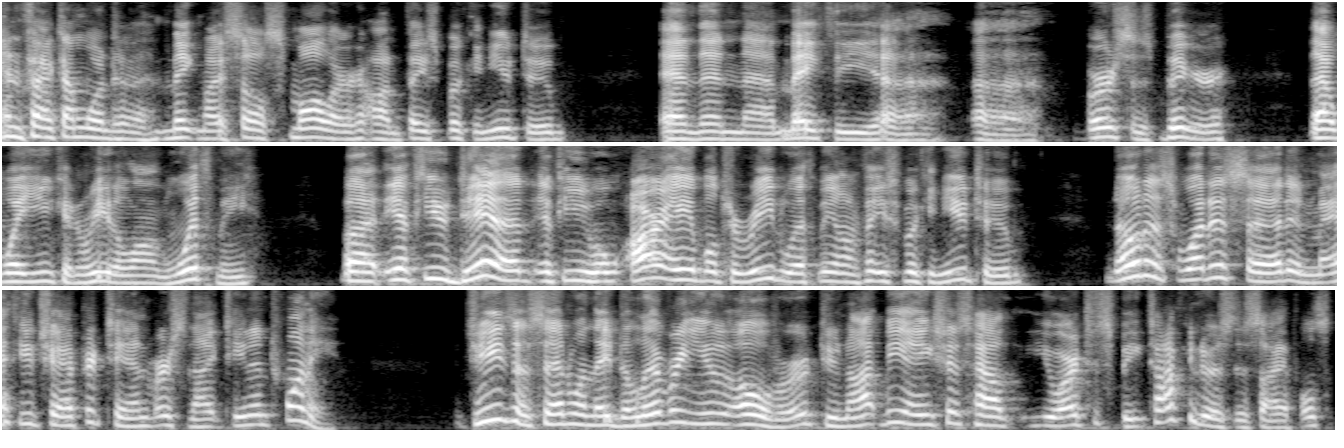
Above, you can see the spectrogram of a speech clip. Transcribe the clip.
in fact, I'm going to make myself smaller on Facebook and YouTube and then uh, make the uh, uh, verses bigger. That way you can read along with me. But if you did, if you are able to read with me on Facebook and YouTube, notice what is said in Matthew chapter 10, verse 19 and 20. Jesus said, When they deliver you over, do not be anxious how you are to speak, talking to his disciples,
